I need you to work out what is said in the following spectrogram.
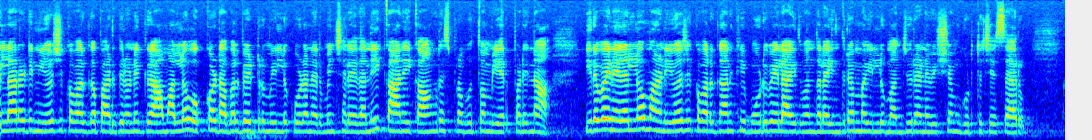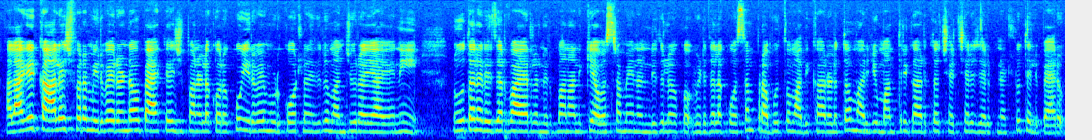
ఎల్లారెడ్డి నియోజకవర్గ పరిధిలోని గ్రామాల్లో ఒక్కో డబుల్ బెడ్రూమ్ ఇల్లు కూడా నిర్మించలేదని కానీ కాంగ్రెస్ ప్రభుత్వం ఏర్పడిన ఇరవై నెలల్లో మన నియోజకవర్గానికి మూడు వేల ఐదు వందల ఇందిరమ్మ ఇల్లు మంజూరైన విషయం గుర్తు చేశారు. అలాగే కాళేశ్వరం ఇరవై రెండవ ప్యాకేజీ పనుల కొరకు ఇరవై మూడు కోట్ల నిధులు మంజూరయ్యాయని నూతన రిజర్వాయర్ల నిర్మాణానికి అవసరమైన నిధుల విడుదల కోసం ప్రభుత్వం అధికారులతో మరియు మంత్రి గారితో చర్చలు జరిపినట్లు తెలిపారు.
